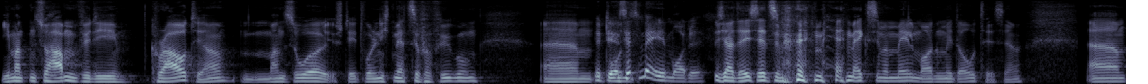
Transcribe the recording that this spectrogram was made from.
jemanden zu haben für die Crowd. Ja? Mansur steht wohl nicht mehr zur Verfügung. Ähm, der ist jetzt Male Model. Ja, der ist jetzt Maximum Male Model mit Otis, ja. Ähm,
